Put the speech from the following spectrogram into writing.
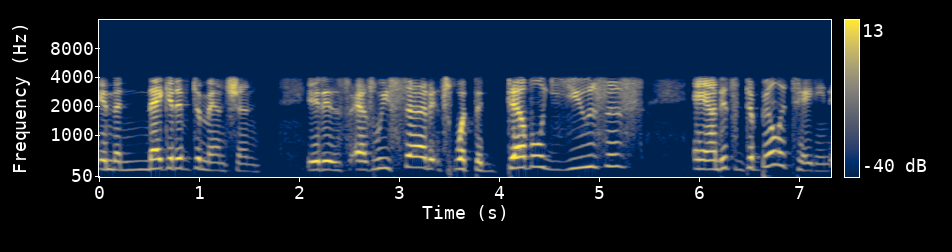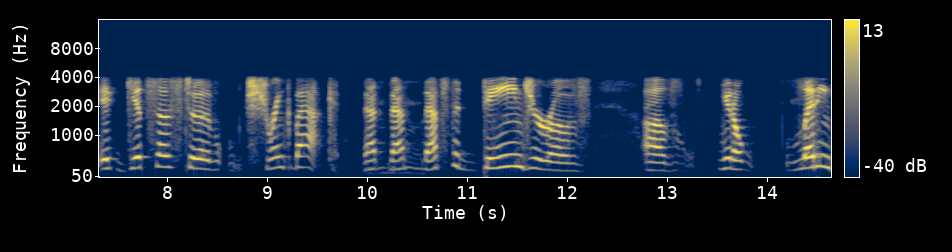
in the negative dimension. It is, as we said, it's what the devil uses, and it's debilitating. It gets us to shrink back. That that Mhm. that's the danger of of you know letting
